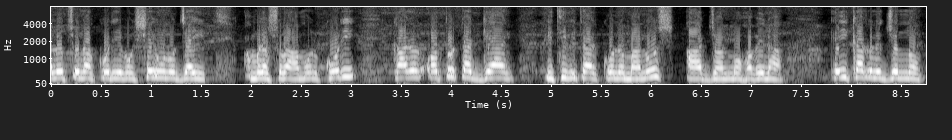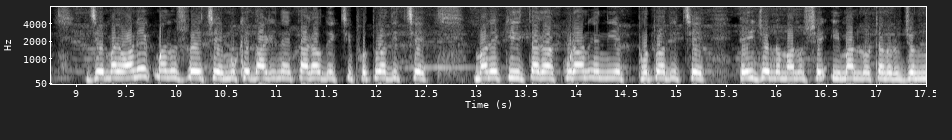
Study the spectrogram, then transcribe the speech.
আলোচনা করি এবং সেই অনুযায়ী আমরা সবাই আমল করি। কারণ অতটা জ্ঞান পৃথিবীতে আর কোনো মানুষ আর জন্ম হবে না। এই কারণের জন্য যে মানে অনেক মানুষ রয়েছে, মুখে দাড়ি নেয় তারাও দেখছি ফতোয়া দিচ্ছে। মানে কি তারা কোরআনে নিয়ে ফতোয়া দিচ্ছে। এই জন্য মানুষের ইমান লোটানোর জন্য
